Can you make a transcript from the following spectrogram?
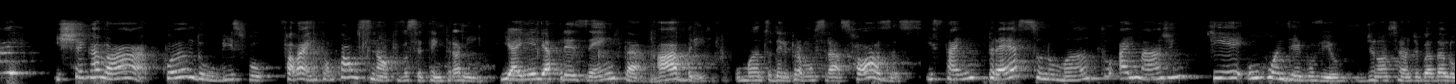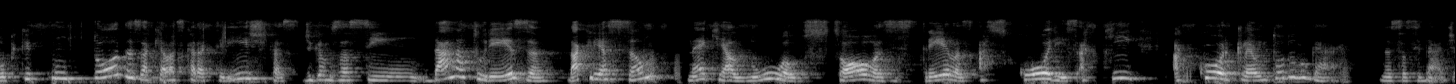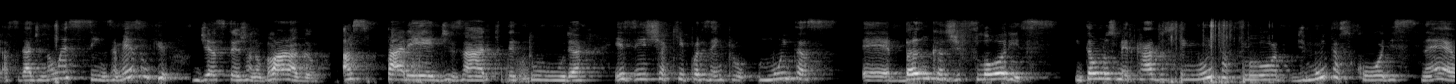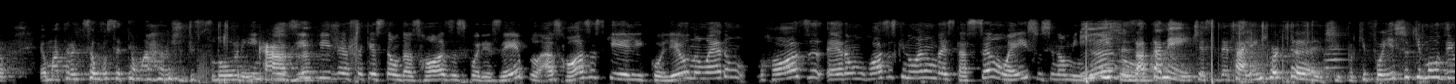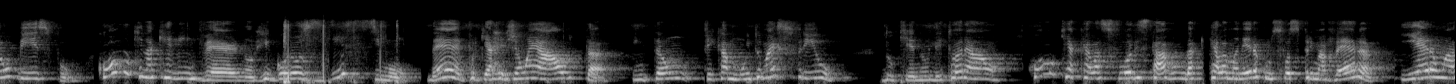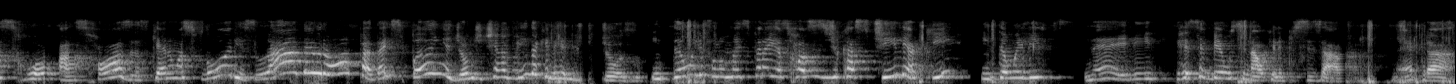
E chega lá, quando o bispo fala, ah, então qual o sinal que você tem para mim? E aí ele apresenta, abre o manto dele para mostrar as rosas, está impresso no manto a imagem que o Juan Diego viu de Nossa Senhora de Guadalupe, que com todas aquelas características, digamos assim, da natureza, da criação, né, que é a lua, o sol, as estrelas, as cores, aqui a cor, Cléo, em todo lugar nessa cidade. A cidade não é cinza, mesmo que o dia esteja nublado, as paredes, a arquitetura, existe aqui, por exemplo, muitas é, bancas de flores então, nos mercados tem muita flor, de muitas cores, né? É uma tradição você ter um arranjo de flor em Inclusive, casa. Inclusive, nessa questão das rosas, por exemplo, as rosas que ele colheu não eram rosas, eram rosas que não eram da estação, é isso, se não me engano? Isso, exatamente. Esse detalhe é importante, porque foi isso que moveu o bispo. Como que naquele inverno rigorosíssimo, né? Porque a região é alta, então fica muito mais frio do que no litoral como que aquelas flores estavam daquela maneira, como se fosse primavera, e eram as, ro as rosas que eram as flores lá da Europa, da Espanha, de onde tinha vindo aquele religioso. Então ele falou: Mas espera aí, as rosas de Castilha aqui? Então ele, né, ele recebeu o sinal que ele precisava, né, para.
